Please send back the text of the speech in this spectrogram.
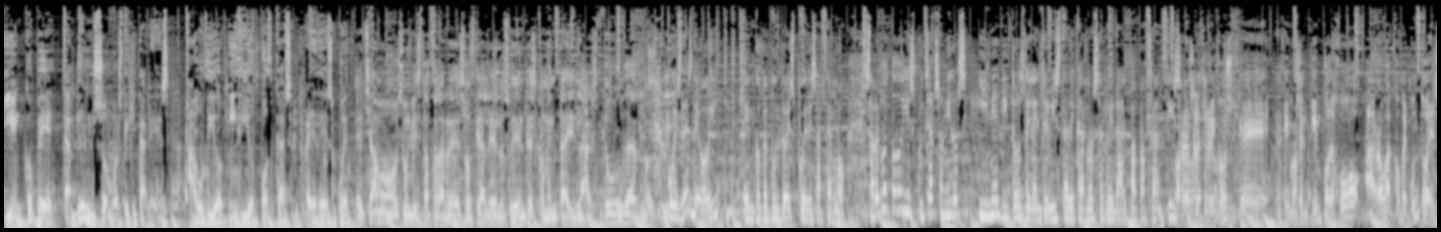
Y en Cope también somos digitales. Audio, vídeo, podcast, redes, web. Echamos un vistazo a las redes sociales, los oyentes comentáis las dudas, los... Pues desde hoy, en cope.es puedes hacerlo. Saberlo todo y escuchar sonidos inéditos de la entrevista de Carlos Herrera al Papa Francisco. Correos electrónicos que recibimos en tiempo de juego arroba cope.es.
